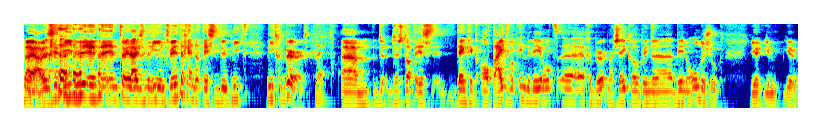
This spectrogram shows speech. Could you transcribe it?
Nou ja, we zitten hier nu in, in 2023 en dat is natuurlijk niet, niet gebeurd. Nee. Ehm, dus dat is denk ik altijd wat in de wereld uh, gebeurt, maar zeker ook binnen, binnen onderzoek. Je, je, je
